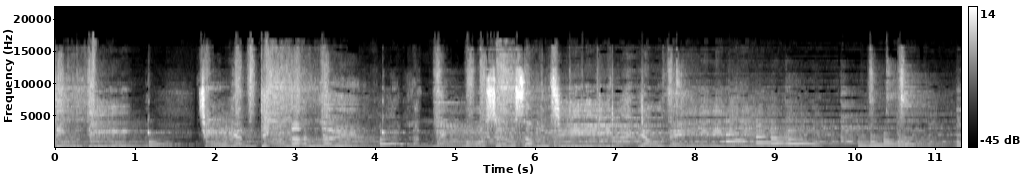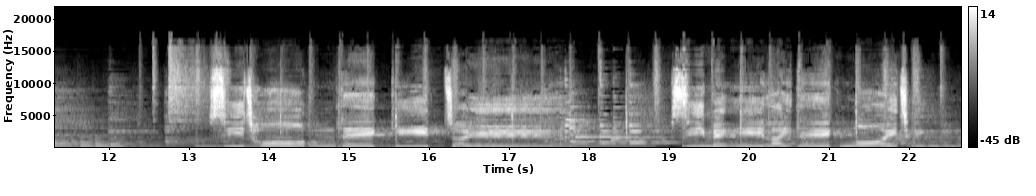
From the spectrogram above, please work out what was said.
点点情人的眼泪，能令我伤心只有你。是错误的结局，是美丽的爱情。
